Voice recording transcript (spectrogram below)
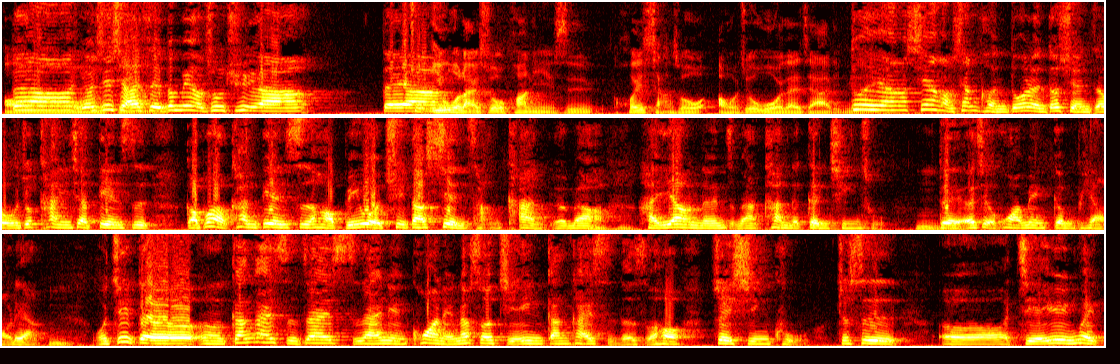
对啊，哦有些小孩子也都没有出去啊。对啊，以我来说，我跨年也是会想说啊，我就窝在家里面。对啊，现在好像很多人都选择，我就看一下电视，搞不好看电视哈，比我去到现场看有没有、还要能怎么样看得更清楚？嗯对，而且画面更漂亮。嗯我记得呃，刚开始在十来年跨年那时候，捷运刚开始的时候最辛苦，就是呃捷运会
